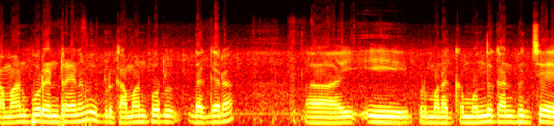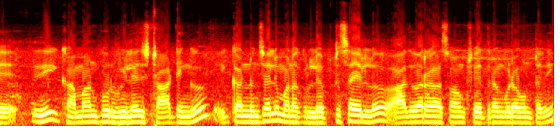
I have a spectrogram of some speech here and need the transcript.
కమాన్పూర్ ఎంటర్ అయినాం. ఇప్పుడు కమాన్పూర్ దగ్గర ఈ ఇప్పుడు మనకు ముందు కనిపించే ఇది కమాన్పూర్ విలేజ్ స్టార్టింగ్. ఇక్కడ నుంచి వెళ్ళి మనకు లెఫ్ట్ సైడ్లో ఆదివరాహ స్వామి క్షేత్రం కూడా ఉంటుంది.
